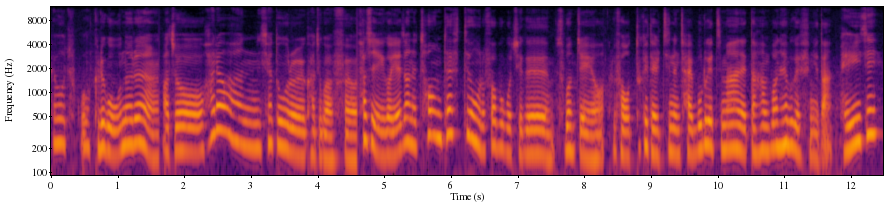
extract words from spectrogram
세워주고 그리고 오늘은 아주 화려한 섀도우를 가지고 왔어요. 사실 이거 예전에 처음 테스트용으로 써보고 지금 두 번째예요. 그래서 어떻게 될지는 잘 모르겠지만 일단 한번 해보겠습니다. 베이지?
